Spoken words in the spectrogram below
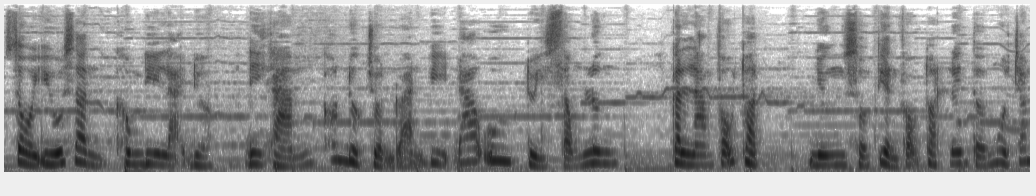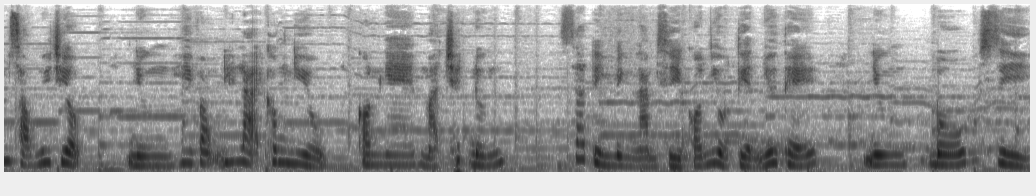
rồi yếu dần, không đi lại được. Đi khám, con được chuẩn đoán bị đau u tủy sống lưng. Cần làm phẫu thuật, nhưng số tiền phẫu thuật lên tới 160 triệu. Nhưng hy vọng đi lại không nhiều con nghe mà chết đứng. Gia đình mình làm gì có nhiều tiền như thế? Nhưng bố gì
